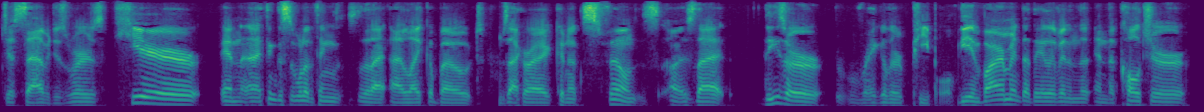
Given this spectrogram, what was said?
just savages. Whereas here, and I think this is one of the things that I, I like about Zachariah Kunuk's films, uh, is that these are regular people. The environment that they live in and the, and the culture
